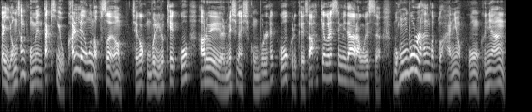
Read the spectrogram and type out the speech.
그러니까 이 영상 보면 딱히 욕할 내용은 없어요. 제가 공부를 이렇게 했고 하루에 열 몇 시간씩 공부를 했고 그렇게 해서 합격을 했습니다. 라고 했어요. 뭐 홍보를 하는 것도 아니었고 그냥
